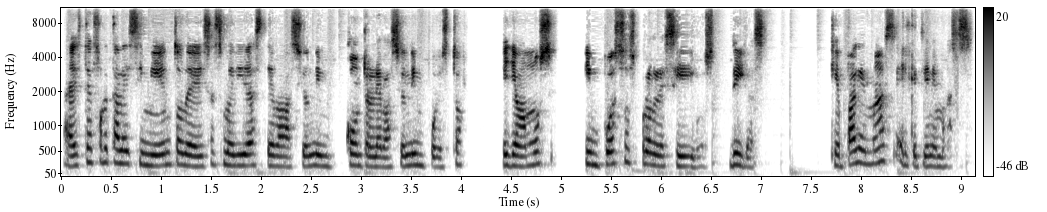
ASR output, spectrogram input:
a este fortalecimiento de esas medidas de evasión contra la evasión de impuestos, que llamamos impuestos progresivos, digas, que pague más el que tiene más,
